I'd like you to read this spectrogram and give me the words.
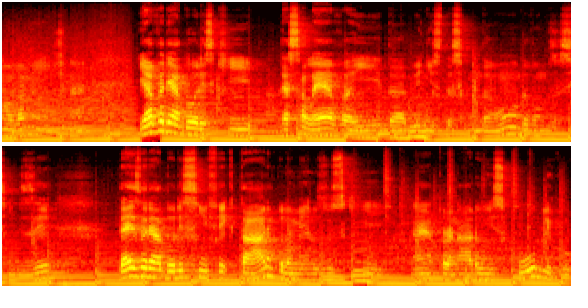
Novamente, né? E há vereadores que dessa leva aí da, do início da segunda onda, vamos assim dizer, 10 vereadores se infectaram, pelo menos os que né, tornaram isso público.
